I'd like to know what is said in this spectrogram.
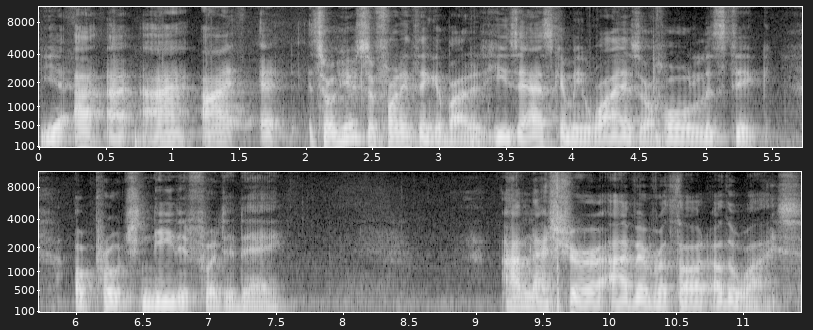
Yeah, I, I, I, I, uh, so here's the funny thing about it. He's asking me why is a holistic approach needed for today? I'm not sure I've ever thought otherwise.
